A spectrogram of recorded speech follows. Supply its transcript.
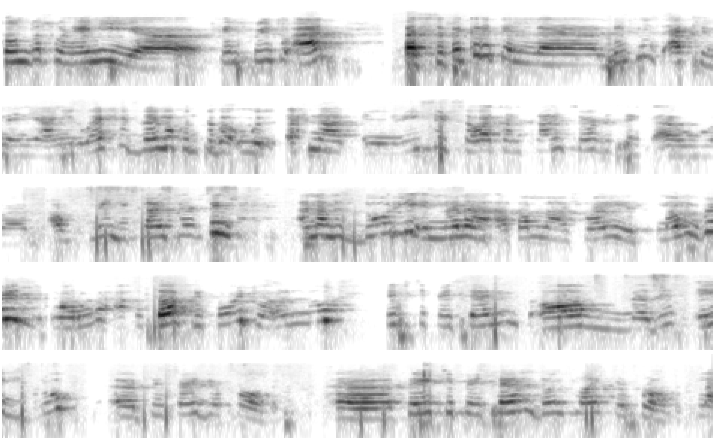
سندس وهاني feel free to add بس فكرة ال business acumen يعني الواحد زي ما كنت بقول إحنا ال research سواء كان client servicing أو أو mainly client servicing أنا مش دوري إن أنا أطلع شوية numbers وأروح أحطها في report وأقول له 50% of this age group uh, preferred your product. Uh, 30% don't like your product. لا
